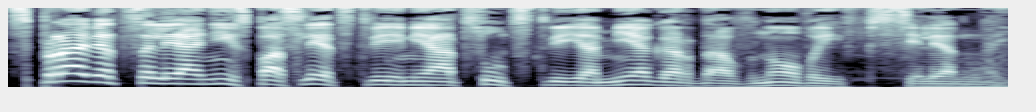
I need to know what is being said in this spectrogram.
Справятся ли они с последствиями отсутствия Мегарда в новой вселенной?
